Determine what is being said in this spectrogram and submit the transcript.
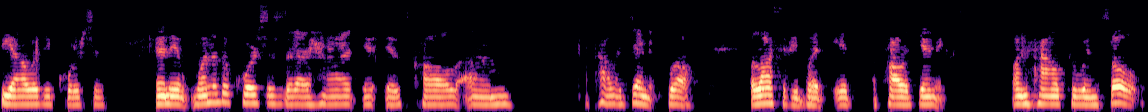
theology courses. And it, one of the courses that I had is called, um, apologetics. Well, philosophy, but it's apologetics on how to win souls.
